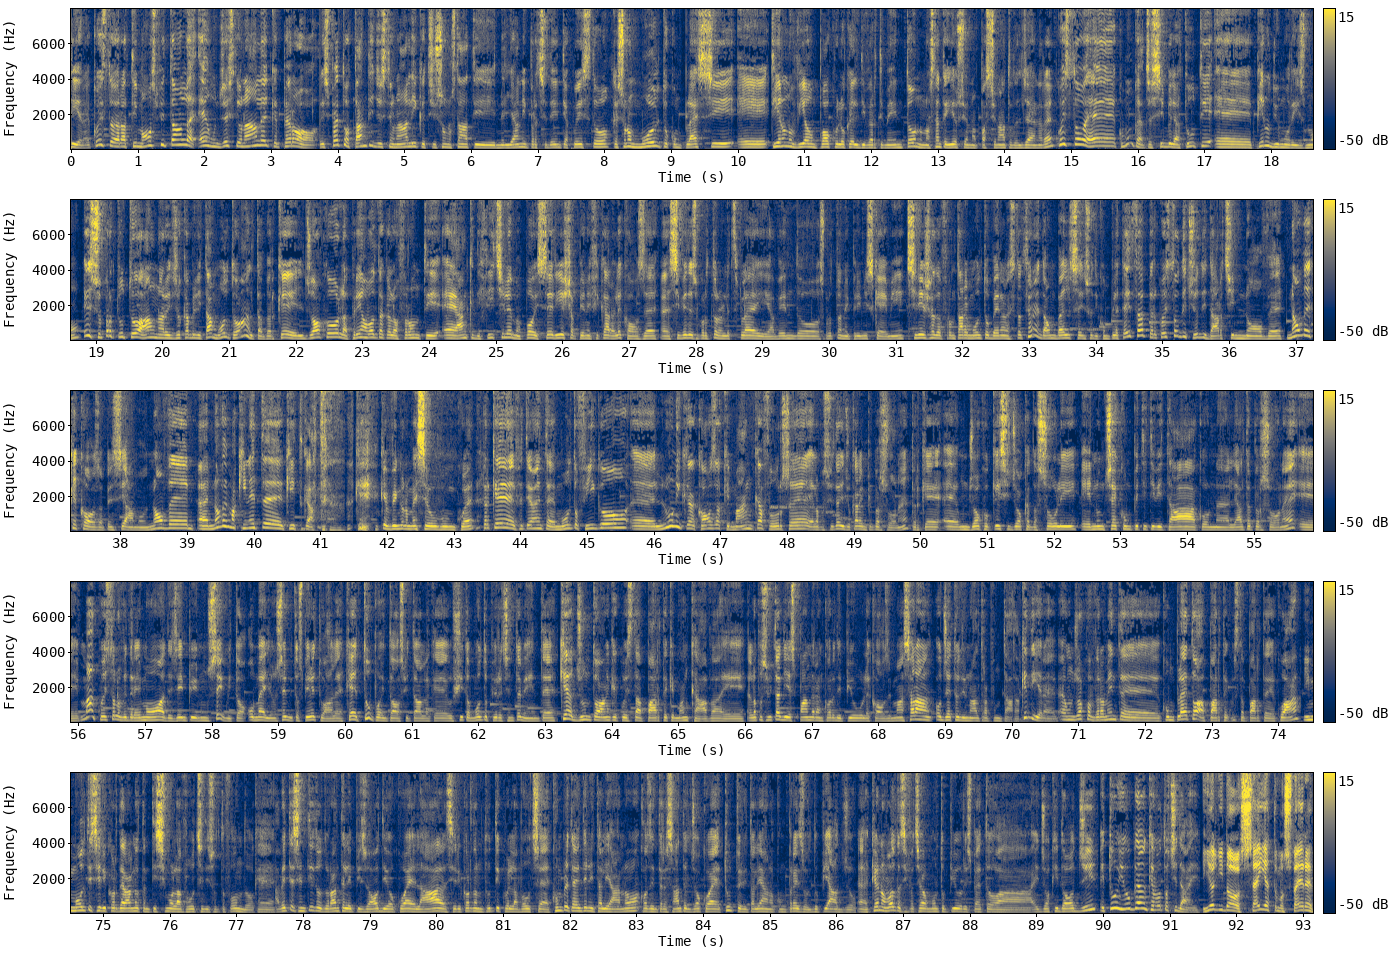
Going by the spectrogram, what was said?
Dire, questo era Team Hospital, è un gestionale che però rispetto a tanti gestionali che ci sono stati negli anni precedenti a questo, che sono molto complessi e tirano via un po' quello che è il divertimento, nonostante io sia un appassionato del genere, questo è comunque accessibile a tutti, è pieno di umorismo e soprattutto ha una rigiocabilità molto alta perché il gioco la prima volta che lo affronti è anche difficile, ma poi se riesci a pianificare le cose, eh, si vede soprattutto nel let's play avendo soprattutto nei primi schemi, si riesce ad affrontare molto bene la situazione dà un bel senso di completezza. Per questo ho deciso di darci 9. 9 che cosa pensiamo? 9, eh, 9 macchinette KitKat che, che, vengono messe ovunque perché effettivamente è molto figo. Eh, l'unica cosa che manca forse è la possibilità di giocare in più persone perché è un gioco che si gioca da soli e non c'è competitività con le altre persone. E, ma questo lo vedremo ad esempio in un seguito, o meglio, un seguito spirituale virtuale che è Two Point Hospital che è uscito molto più recentemente che ha aggiunto anche questa parte che mancava e la possibilità di espandere ancora di più le cose ma sarà oggetto di un'altra puntata. Che dire è un gioco veramente completo a parte questa parte qua. In molti si ricorderanno tantissimo la voce di sottofondo che avete sentito durante l'episodio qua e là si ricordano tutti quella voce completamente in italiano. Cosa interessante il gioco è tutto in italiano compreso il doppiaggio eh, che una volta si faceva molto più rispetto ai giochi d'oggi oggi. E tu, Yuga, che voto ci dai? Io gli do 6 atmosfere,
